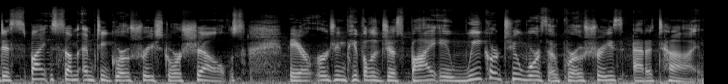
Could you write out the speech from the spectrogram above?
despite some empty grocery store shelves. They are urging people to just buy a week or two worth of groceries at a time.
